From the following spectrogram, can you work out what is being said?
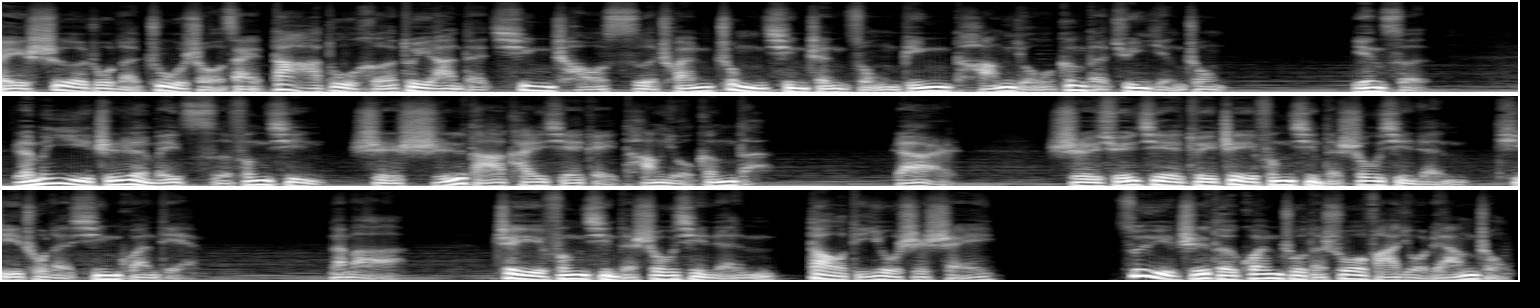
被摄入了驻守在大渡河对岸的清朝四川重庆镇总兵唐有庚的军营中，因此，人们一直认为此封信是石达开写给唐有庚的。然而，史学界对这封信的收信人提出了新观点。那么？这封信的收信人到底又是谁？最值得关注的说法有两种：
